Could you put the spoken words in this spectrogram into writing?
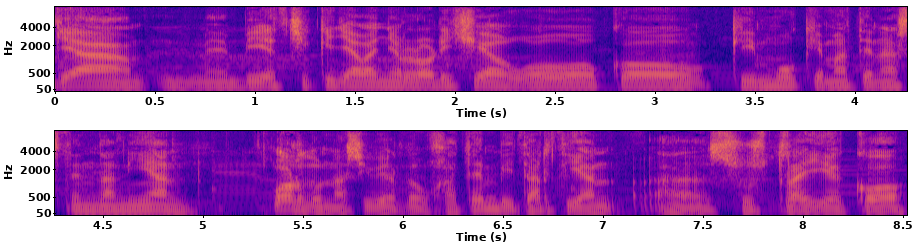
ja, me- biet txikila baino loritxeagoko kimuk ematen hasten danian, ordu hasi behar dugu jaten, bitartian uh, sustraieko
